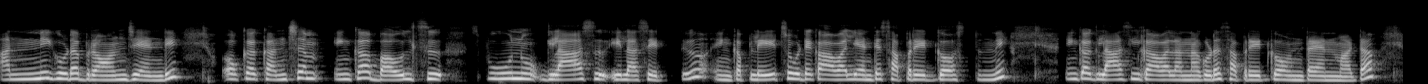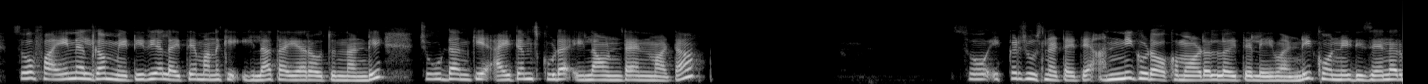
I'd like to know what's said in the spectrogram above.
అన్నీ కూడా బ్రాంజే అండి. ఒక కంచం ఇంకా బౌల్స్ స్పూను గ్లాస్ ఇలా సెట్ ఇంకా ప్లేట్స్ ఒకటే కావాలి అంటే సపరేట్గా వస్తుంది. ఇంకా గ్లాసులు కావాలన్నా కూడా సపరేట్గా ఉంటాయన్నమాట. సో ఫైనల్గా మెటీరియల్ అయితే మనకి ఇలా తయారవుతుందండి. చూడ్డానికి ఐటమ్స్ కూడా ఇలా ఉంటాయన్నమాట. సో ఇక్కడ చూసినట్టయితే అన్నీ కూడా ఒక మోడల్లో అయితే లేవండి. కొన్ని డిజైనర్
